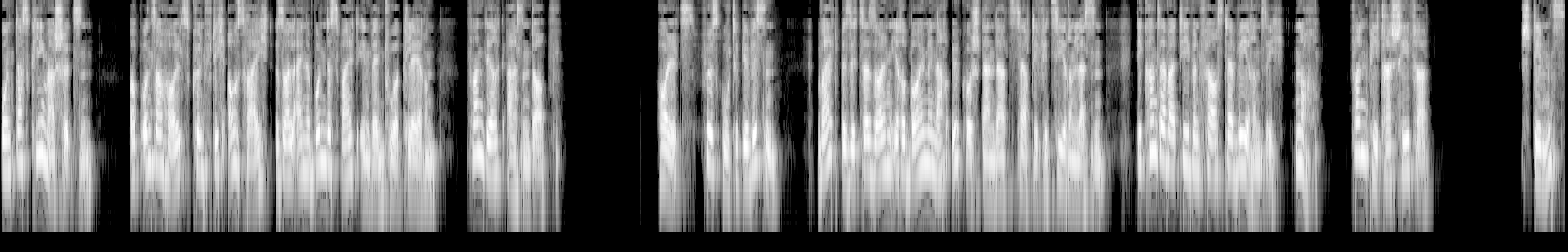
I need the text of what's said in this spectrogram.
und das Klima schützen. Ob unser Holz künftig ausreicht, soll eine Bundeswaldinventur klären. Von Dirk Asendorf. Holz fürs gute Gewissen. Waldbesitzer sollen ihre Bäume nach Ökostandards zertifizieren lassen. Die konservativen Förster wehren sich. Noch. Von Petra Schäfer. Stimmt's?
